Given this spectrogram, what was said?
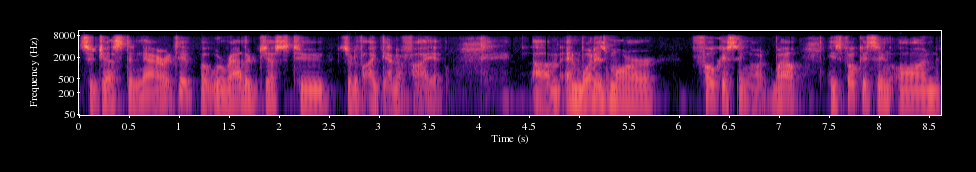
suggest a narrative, but were rather just to sort of identify it. Um, and what is Maurer focusing on? Well, he's focusing on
